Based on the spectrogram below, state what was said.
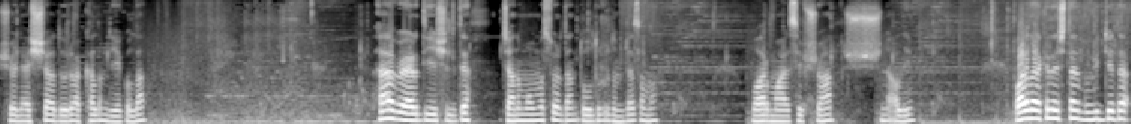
Şöyle aşağı doğru akalım Diego'lan. Ha verdi yeşili de. Canım olmasa oradan doldururdum biraz ama. Var maalesef şu an. Şunu alayım. Bu arada arkadaşlar bu videoda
